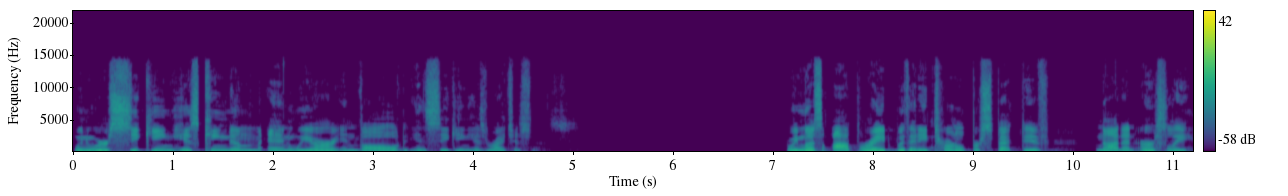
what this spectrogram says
When we're seeking his kingdom and we are involved in seeking his righteousness. We must operate with an eternal perspective, not an earthly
